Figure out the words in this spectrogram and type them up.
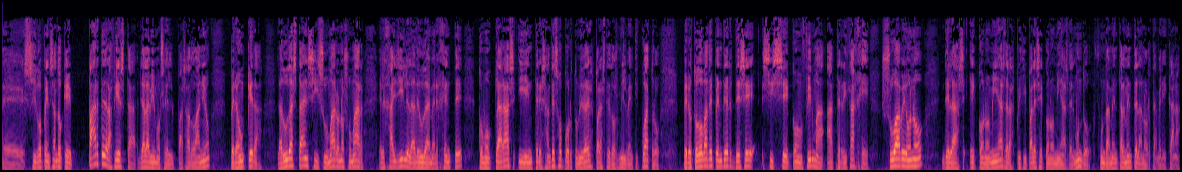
eh, sigo pensando que parte de la fiesta ya la vimos el pasado año, pero aún queda. La duda está en si sumar o no sumar el high yield y la deuda emergente como claras y interesantes oportunidades para este 2024. Pero todo va a depender de ese si se confirma aterrizaje suave o no de las economías, de las principales economías del mundo, fundamentalmente la norteamericana.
